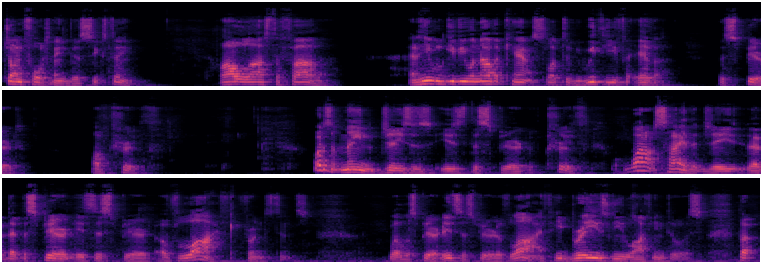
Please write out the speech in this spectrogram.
John 14, verse 16. I will ask the Father, and he will give you another counselor to be with you forever, the Spirit of truth. What does it mean that Jesus is the Spirit of truth? Why not say that, Jesus, that the Spirit is the Spirit of life, for instance? Well, the Spirit is the Spirit of life. He breathes new life into us. But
